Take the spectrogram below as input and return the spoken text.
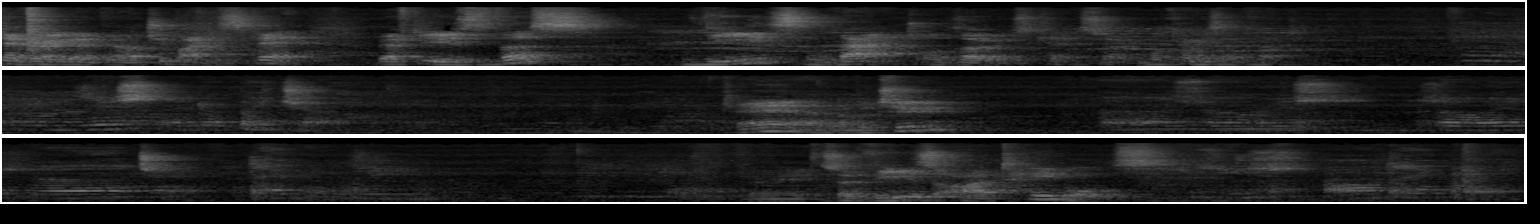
okay, very good. There are two bikes. Okay, we have to use this, these, that, or those. Okay, so what can we say for that? This is the picture. Okay, and number two. So these are tables. These are table.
